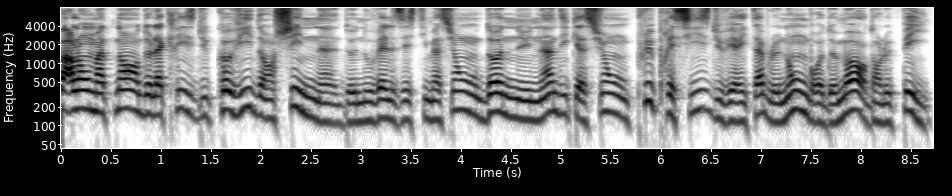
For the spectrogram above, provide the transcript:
Parlons maintenant de la crise du Covid en Chine. De nouvelles estimations donnent une indication plus précise du véritable nombre de morts dans le pays.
